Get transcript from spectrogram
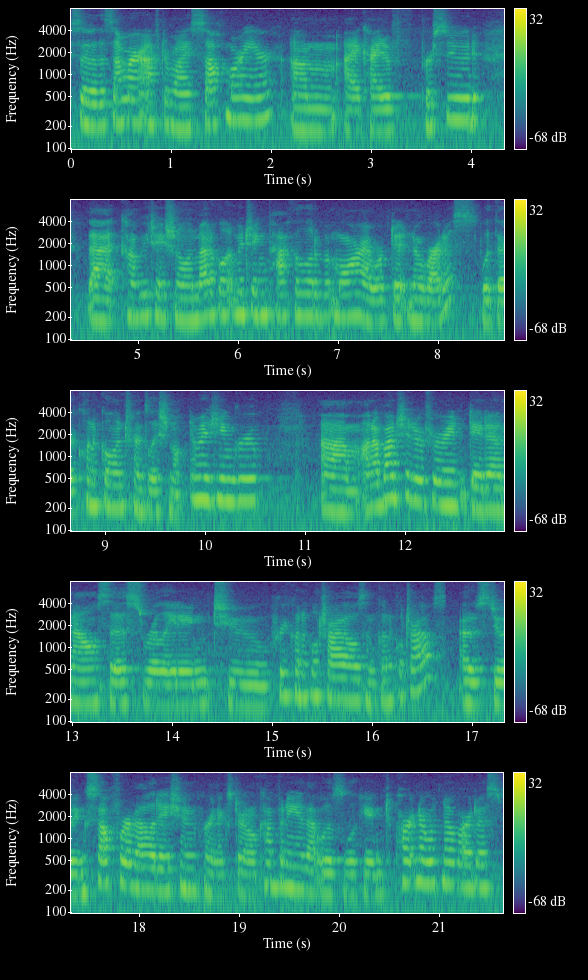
So the summer after my sophomore year, um, I kind of pursued that computational and medical imaging path a little bit more. I worked at Novartis with their clinical and translational imaging group um, on a bunch of different data analysis relating to preclinical trials and clinical trials. I was doing software validation for an external company that was looking to partner with Novartis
